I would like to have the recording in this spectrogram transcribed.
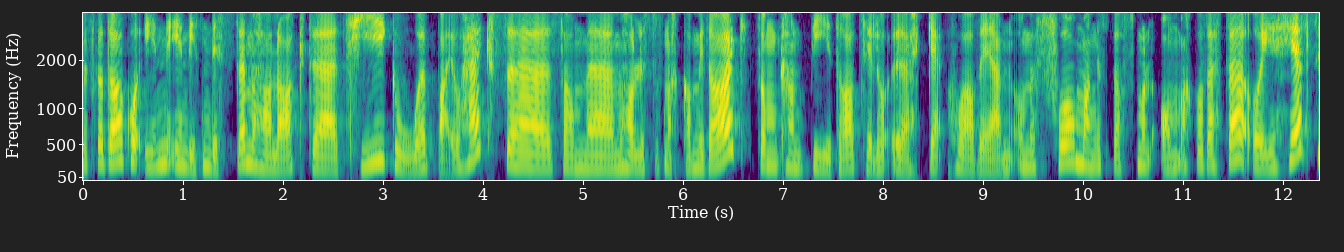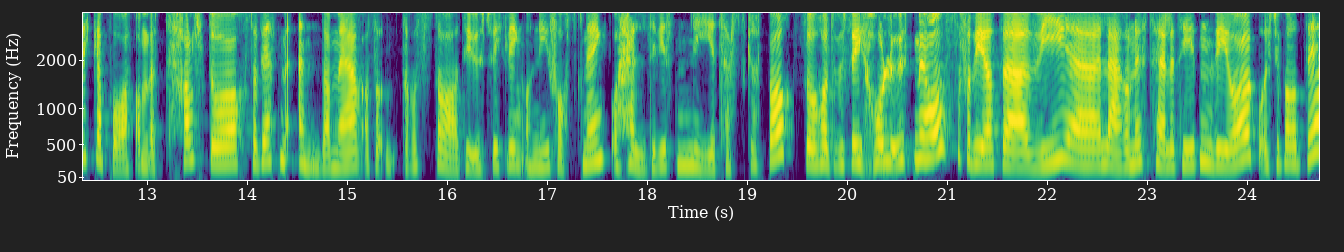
Vi skal da gå inn i en liten liste. Vi har lagd eh, ti gode biohacks eh, som vi har lyst til å snakke om i dag, som kan bidra til å øke HRV-en. Og vi får mange spørsmål om akkurat dette, og jeg er helt sikker på om et halvt år så vet vi enda mer. Altså, det er stadig utvikling og ny forskning, og heldigvis nye testgrupper. Så holdt jeg på å si, hold ut med oss, fordi at vi lærer nytt hele tiden, vi òg. Og ikke bare det,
